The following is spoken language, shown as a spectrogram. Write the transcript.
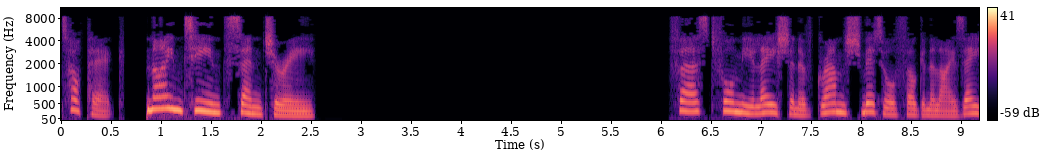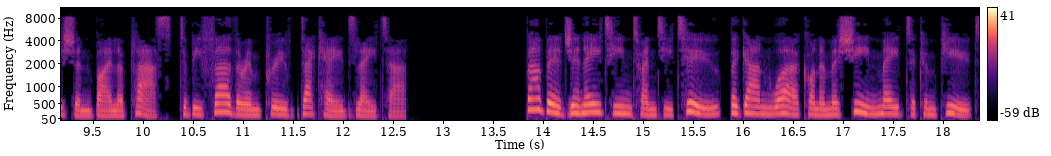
Topic: 19th century. First formulation of Gram-Schmidt orthogonalization by Laplace, to be further improved decades later. Babbage in 1822, began work on a machine made to compute,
